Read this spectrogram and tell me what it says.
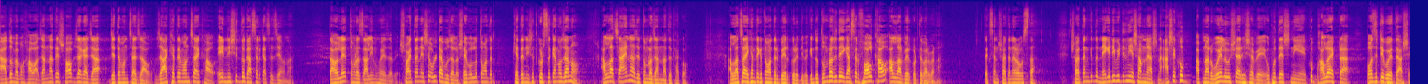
আদম এবং হাওয়া, জান্নাতের সব জায়গায় যা যেতে মন চায় যাও। যা খেতে মন চায় খাও। এই নিষিদ্ধ গাছের কাছে যেও না। তাহলে তোমরা জালিম হয়ে যাবে। শয়তান এসে উল্টা বুঝালো। সে বলল, তোমাদের খেতে নিষেধ করছে কেন জানো? আল্লাহ চায় না যে তোমরা জান্নাতে থাকো। আল্লাহ চায় এখান থেকে তোমাদের বের করে দিবে। কিন্তু তোমরা যদি এই গাছের ফল খাও আল্লাহ বের করতে পারবে না। দেখছেন শয়তানের অবস্থা? শয়তান কিন্তু নেগেটিভিটি নিয়ে সামনে আসে না। আসে খুব আপনার ওয়েল উইশার হিসেবে উপদেশ নিয়ে খুব ভালো একটা পজিটিভ ওয়েতে আসে।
